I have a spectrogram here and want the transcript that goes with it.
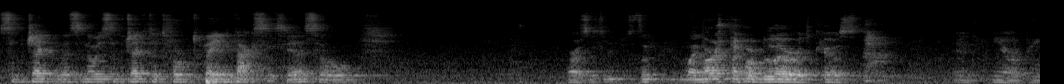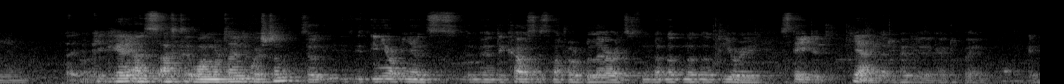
subject. It's in a way subjected for to paying taxes. Yeah, so Or is it it's a Why- much, much more blurred cost, in, in your opinion? uh, c- can you ask, ask one more time the question? So, i- i- in your opinion, it's, uh, the cost is much more blurred, it's not, not, not, not clearly stated Yeah. that you have, you to pay. Okay.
